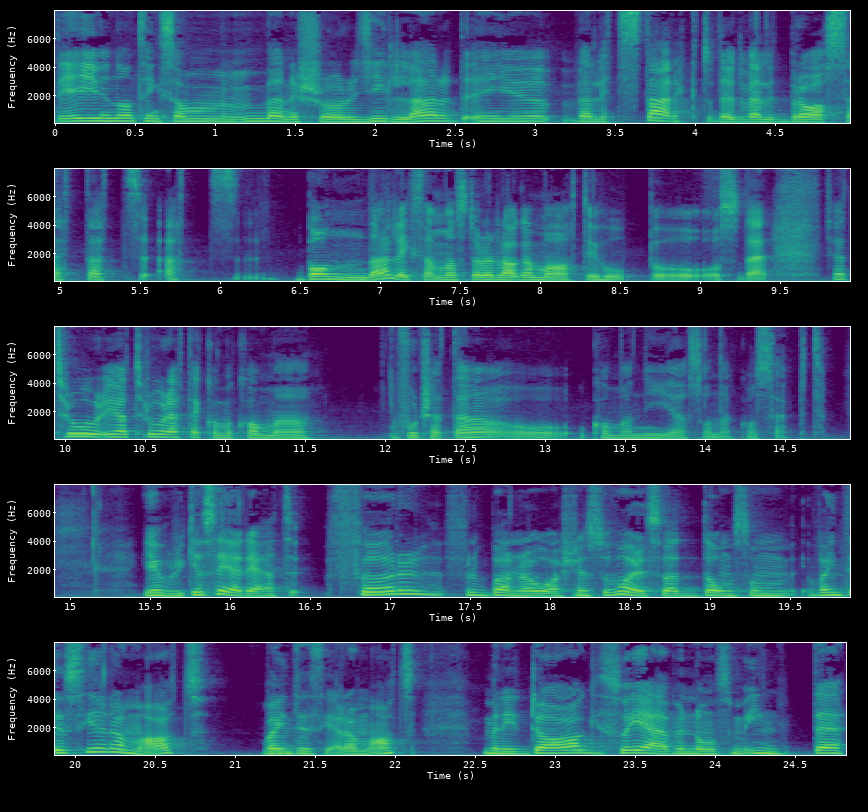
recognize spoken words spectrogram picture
det är ju någonting som människor gillar. Det är ju väldigt starkt och det är ett väldigt bra sätt att, att bonda liksom. Man står och lagar mat ihop och, och sådär. Så jag tror, jag tror att det kommer komma, fortsätta och, komma nya sådana koncept. Jag brukar säga det att förr, för bara några år sedan, så var det så att de som var intresserade av mat, var intresserade av mat. Men idag så är även de som inte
